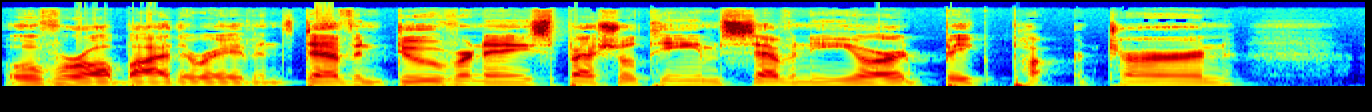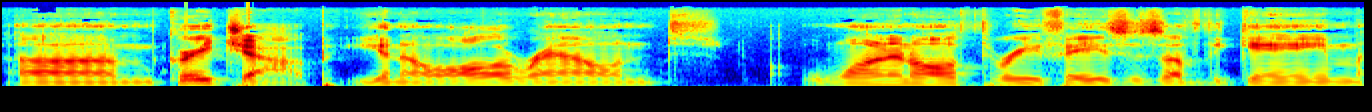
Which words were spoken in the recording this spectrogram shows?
overall by the Ravens. Devin Duvernay, special teams, 70 yard big return. Um, great job, you know, all around. One in all three phases of the game.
